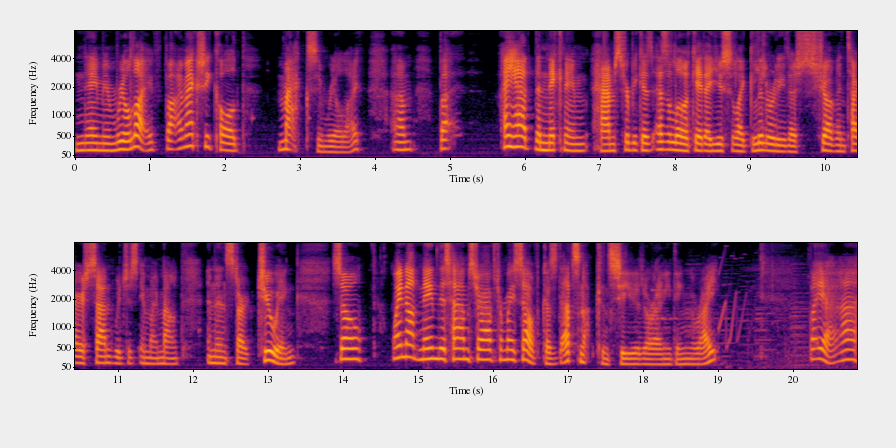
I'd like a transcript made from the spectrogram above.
name in real life, but I'm actually called Max in real life. Um but I had the nickname hamster because as a little kid I used to like literally just shove entire sandwiches in my mouth and then start chewing. So why not name this hamster after myself? Because that's not conceited or anything, right? But yeah, uh,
